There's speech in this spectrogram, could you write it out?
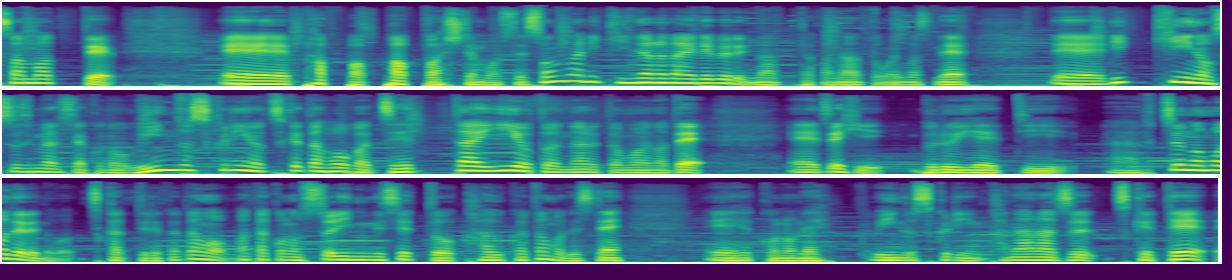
収まって、えー、パッパッパッパしてもですね、そんなに気にならないレベルになったかなと思いますね。で、リッキーのおすすめはですね、このウィンドスクリーンをつけた方が絶対いい音になると思うので、えー、ぜひ、ブルー AT、普通のモデルを使っている方も、またこのストリーミングセットを買う方もですね、えー、このね、ウィンドスクリーン必ずつけて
